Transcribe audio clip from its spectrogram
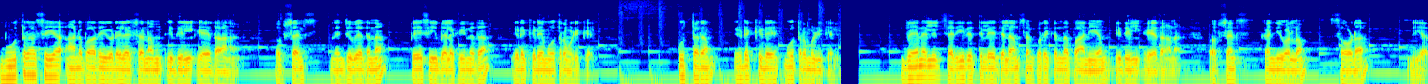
മൂത്രാശയ അണുബാധയുടെ ലക്ഷണം ഇതിൽ ഏതാണ്? ഓപ്ഷൻസ് നെഞ്ചുവേദന പേശി ബലഹീനത ഇടയ്ക്കിടെ മൂത്രമൊഴിക്കൽ. ഉത്തരം ഇടയ്ക്കിടെ മൂത്രമൊഴിക്കൽ. വേനലിൽ ശരീരത്തിലെ ജലാംശം കുറയ്ക്കുന്ന പാനീയം ഇതിൽ ഏതാണ്? ഓപ്ഷൻസ് കഞ്ഞിവെള്ളം സോഡ ബിയർ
